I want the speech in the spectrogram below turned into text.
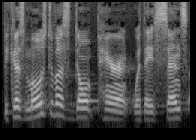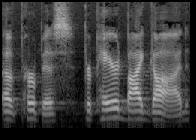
because most of us don't parent with a sense of purpose prepared by God,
